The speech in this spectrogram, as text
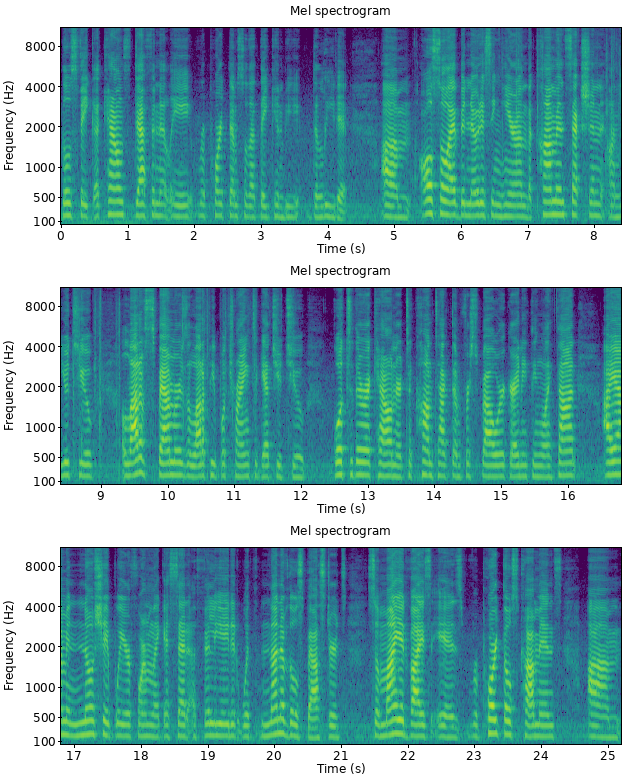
those fake accounts, definitely report them so that they can be deleted. Um, also, I've been noticing here on the comment section on YouTube, a lot of spammers, a lot of people trying to get you to go to their account or to contact them for spell work or anything like that. I am in no shape, way, or form, like I said, affiliated with none of those bastards. So my advice is report those comments. Um,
